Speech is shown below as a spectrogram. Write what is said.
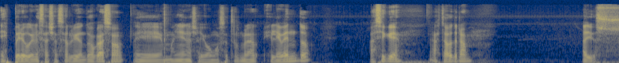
espero que les haya servido en todo caso. Eh, mañana ya vamos a terminar el evento. Así que, hasta otra. Adiós.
